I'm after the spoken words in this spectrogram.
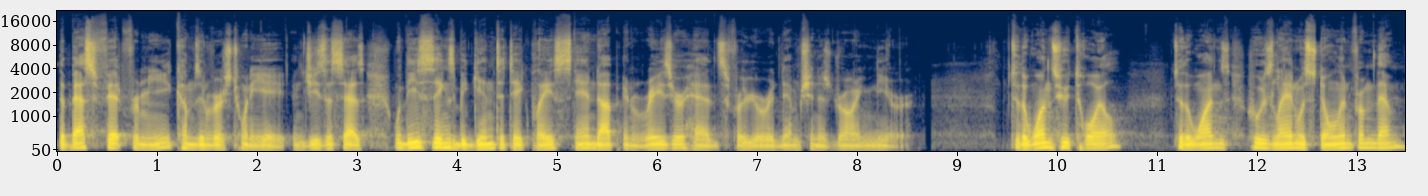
The best fit for me comes in verse 28. And Jesus says, When these things begin to take place, stand up and raise your heads, for your redemption is drawing near. To the ones who toil, to the ones whose land was stolen from them,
